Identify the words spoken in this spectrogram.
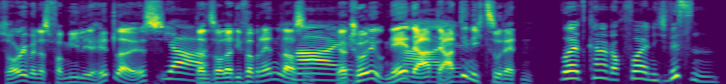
sorry, wenn das Familie Hitler ist, Ja. dann soll er die verbrennen lassen. Nein. Ja, Entschuldigung, nee, der, hat- der Nein. hat die nicht zu retten. Wo jetzt kann er doch vorher nicht wissen.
